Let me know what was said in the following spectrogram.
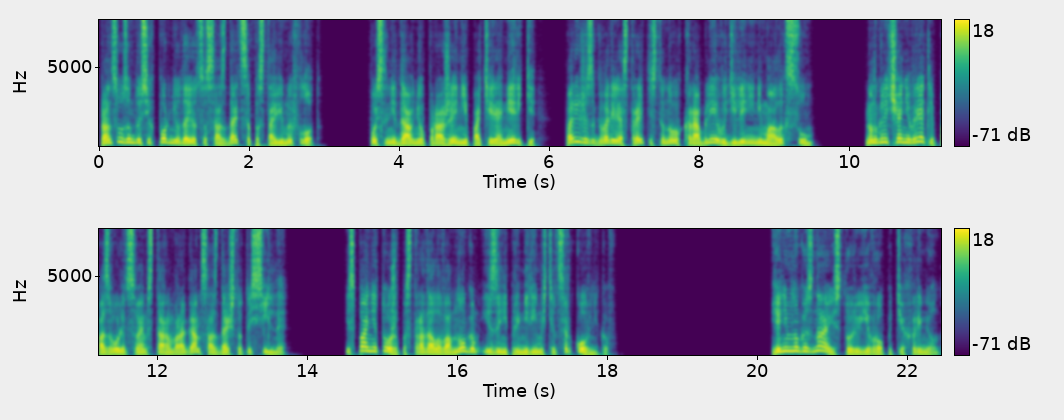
Французам до сих пор не удается создать сопоставимый флот. После недавнего поражения и потери Америки в Париже заговорили о строительстве новых кораблей и выделении немалых сумм. Но англичане вряд ли позволят своим старым врагам создать что-то сильное. Испания тоже пострадала во многом из-за непримиримости церковников. Я немного знаю историю Европы тех времен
